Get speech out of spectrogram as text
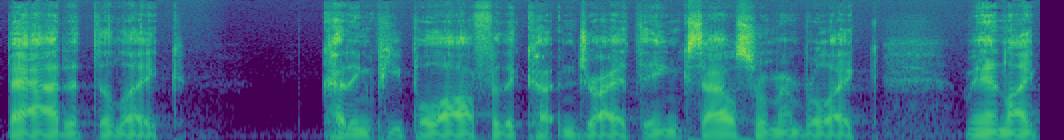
bad at the like cutting people off or the cut and dry thing cuz i also remember like man like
